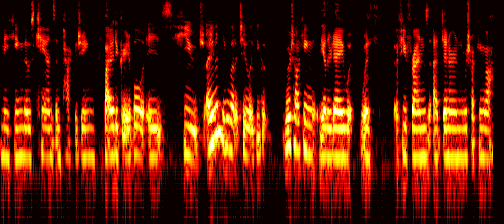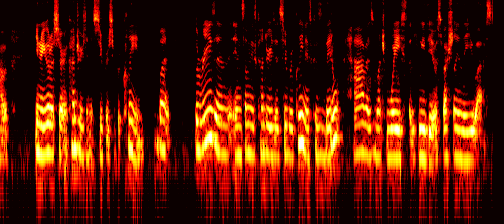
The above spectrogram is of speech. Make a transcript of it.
making those cans and packaging biodegradable is huge. I even think about it too. Like you, go, we were talking the other day with, with a few friends at dinner, and we're talking about how you know, you go to certain countries and it's super, super clean. But the reason in some of these countries it's super clean is because they don't have as much waste as we do, especially in the US.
